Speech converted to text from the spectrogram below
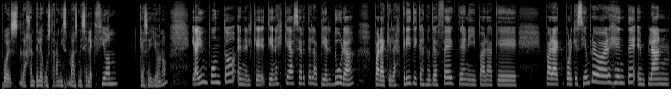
pues la gente le gustará más mi selección, qué sé yo, ¿no? Y hay un punto en el que tienes que hacerte la piel dura para que las críticas no te afecten y para que, para, porque siempre va a haber gente en plan...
